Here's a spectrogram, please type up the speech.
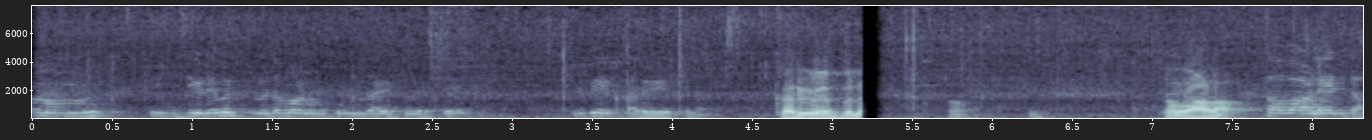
മണമൊന്ന് ഇഞ്ചിയുടെ വെളുത്തുള്ളിയുടെ മണമൊക്കെ ഒന്നതായിട്ട് വരട്ടെ. ഒരു കറിവേപ്പില. കറിവേപ്പില. സവാള സവാള. ഉണ്ടാ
